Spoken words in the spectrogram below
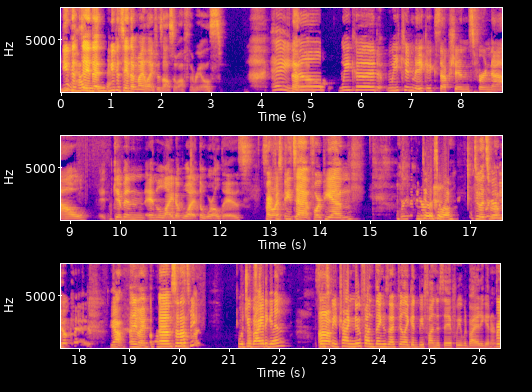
you could say you that, that? you could say that my life is also off the rails. Hey, you know. know, we could we can make exceptions for now, given in light of what the world is. So Breakfast think pizza at 4 p.m. We're gonna be Do it to him. Do it We're to gonna him. okay. Yeah. Anyway, Oh, um, so that's me. Would you buy it again? Since Uh, we're trying new fun things, I feel like it'd be fun to say if we would buy it again or For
